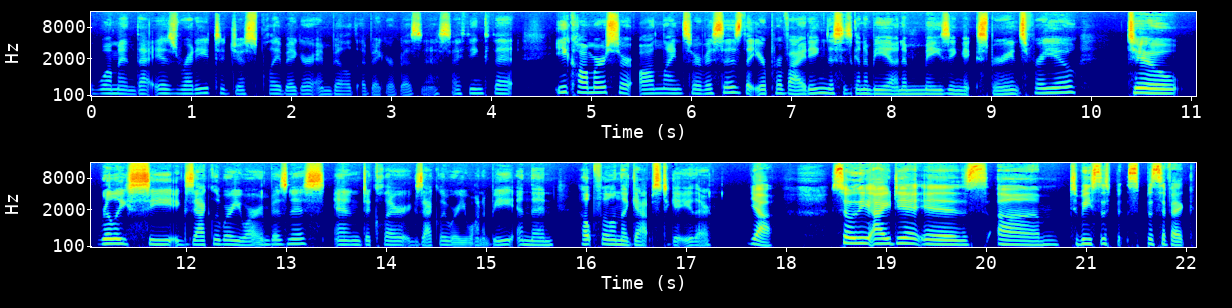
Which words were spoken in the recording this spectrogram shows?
woman that is ready to just play bigger and build a bigger business. I think that e-commerce or online services that you're providing, this is going to be an amazing experience for you to really see exactly where you are in business and declare exactly where you want to be and then help fill in the gaps to get you there. Yeah. So the idea is um, to be spe- specific.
